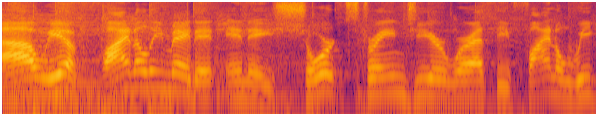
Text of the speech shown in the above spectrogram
Ah, we have finally made it in a short, strange year. We're at the final week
